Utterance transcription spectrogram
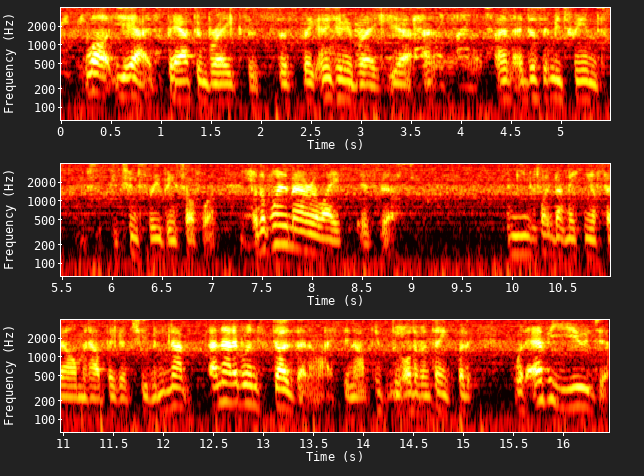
read. read well, days, yeah, it's bathroom breaks. It's just big. Anytime you break, yeah. like, the time. and, just in between, between sleeping, so forth. Yeah. But the point of the matter of life is this. I mean, you're talking about making a film and how big an achievement. Not, and not everyone does that in life. You know, people do all different things. But whatever you do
